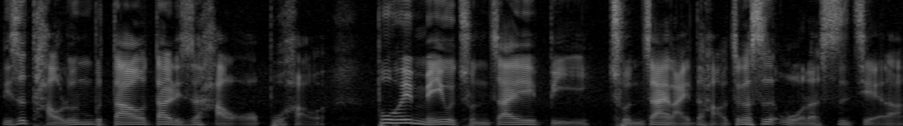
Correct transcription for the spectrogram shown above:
你是讨论不到到底是好 or 不好啊，不会没有存在比存在来的好，这个是我的世界啦。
